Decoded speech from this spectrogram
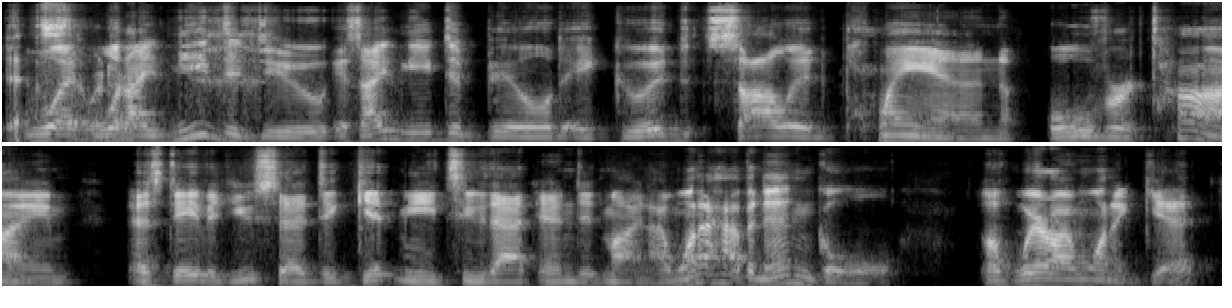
yes, what what I need to do is I need to build a good solid plan over time as David, you said, to get me to that end in mind. I want to have an end goal of where I want to get,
